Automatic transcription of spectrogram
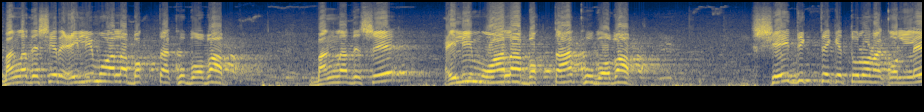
বাংলাদেশের এলিমওয়ালা বক্তা খুব অভাব। বাংলাদেশে এলিমওয়ালা বক্তা খুব অভাব। সেই দিক থেকে তুলনা করলে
